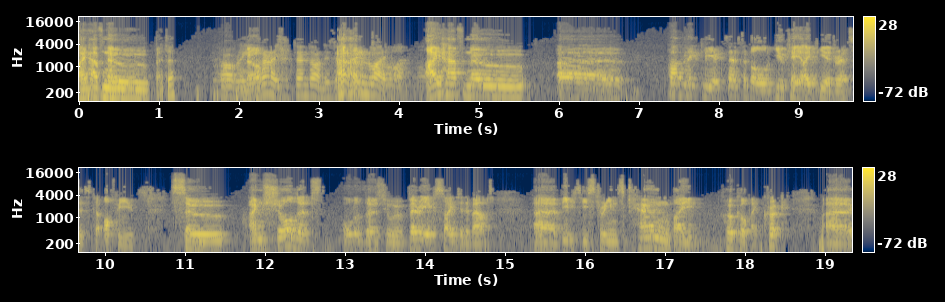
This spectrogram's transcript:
I have no better. Probably. No. I don't know. It's turned on. Is it green light? I have no uh, publicly accessible UK IP addresses to offer you. So I'm sure that all of those who are very excited about uh, BBC streams can, by hook or by crook, uh,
